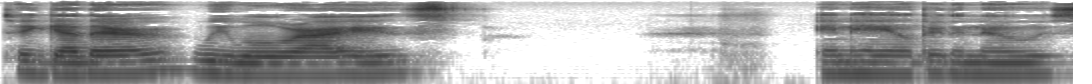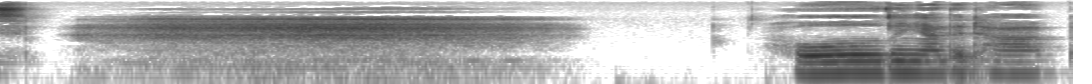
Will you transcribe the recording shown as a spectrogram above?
Together we will rise. Inhale through the nose, holding at the top.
